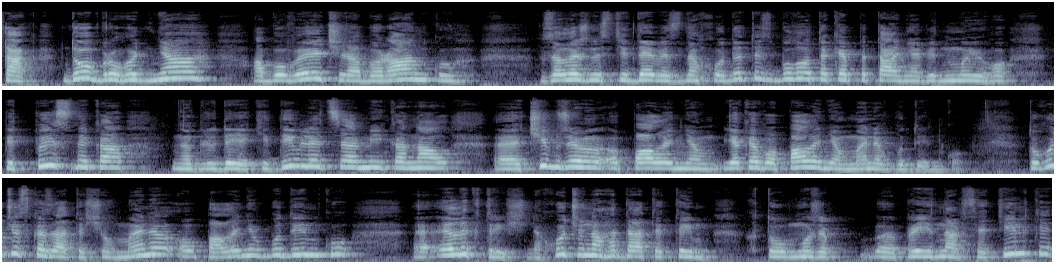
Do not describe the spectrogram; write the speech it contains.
Так, доброго дня або вечора, або ранку, в залежності, де ви знаходитесь. Було таке питання від моєго підписника, від людей, які дивляться мій канал. е, Чим же опалення, яке опалення в мене в будинку? То хочу сказати, що в мене опалення в будинку е, електричне. Хочу нагадати тим, хто може е, приєднався тільки.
